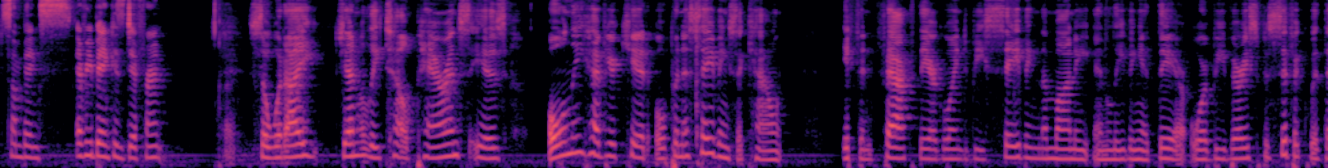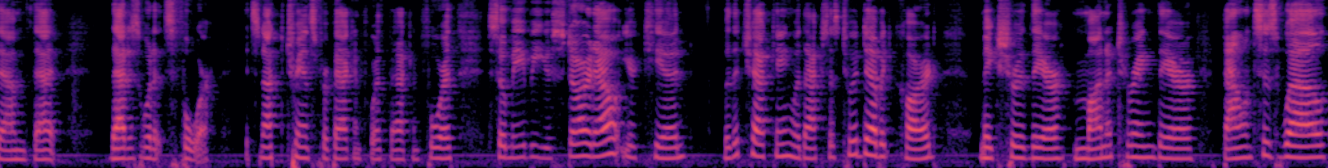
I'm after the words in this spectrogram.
some banks. Every bank is different. So what I generally tell parents is only have your kid open a savings account if in fact they are going to be saving the money and leaving it there or be very specific with them that that is what it's for. It's not to transfer back and forth back and forth. So maybe you start out your kid with a checking with access to a debit card, make sure they're monitoring their balances well,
